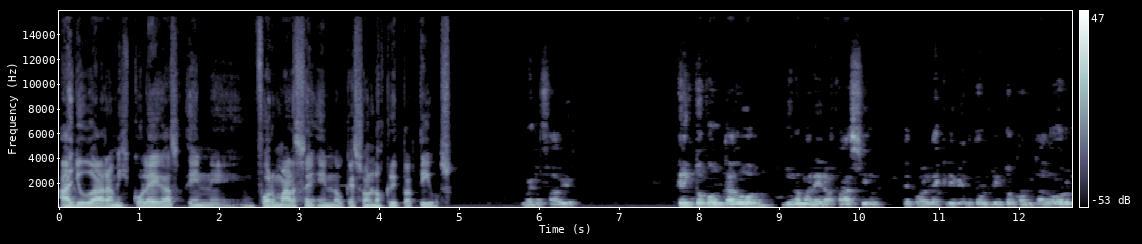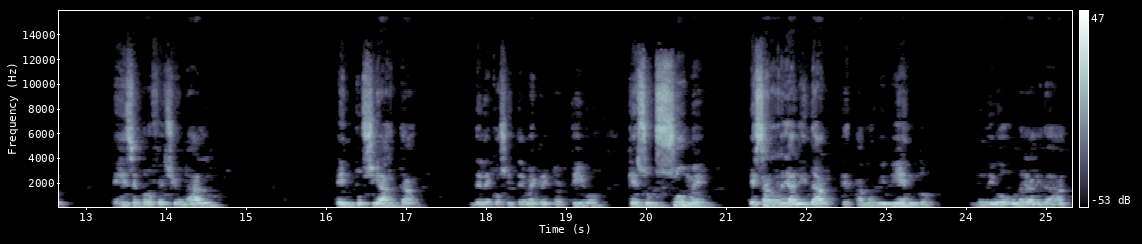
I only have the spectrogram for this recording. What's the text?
ayudar a mis colegas en eh, formarse en lo que son los criptoactivos? Bueno, Fabio, criptocontador, de una manera fácil de poder describirte un criptocontador, es ese profesional entusiasta del ecosistema de criptoactivos que subsume esa realidad que estamos viviendo, yo digo una realidad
